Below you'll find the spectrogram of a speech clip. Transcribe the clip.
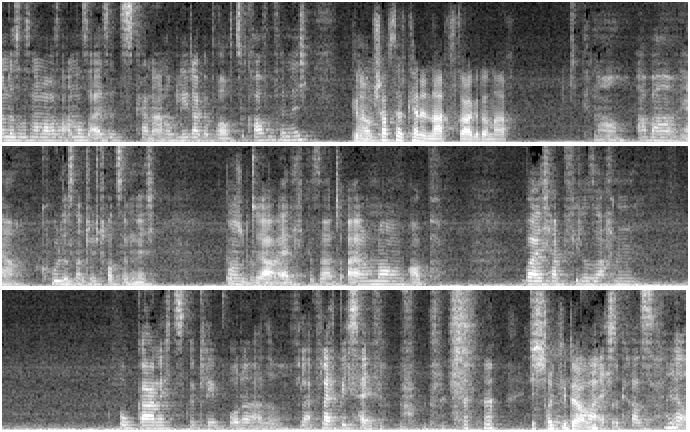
Und das ist nochmal was anderes, als jetzt, keine Ahnung, Leder gebraucht zu kaufen, finde ich. Genau, ähm, schaffst halt keine Nachfrage danach. Genau, aber ja, cool ist natürlich trotzdem nicht. Das und stimmt. ja, ehrlich gesagt, I don't know, ob weil ich habe viele Sachen, wo gar nichts geklebt wurde. Also vielleicht, vielleicht bin ich safe. ich drücke die Daumen. Ah, echt krass, ja.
